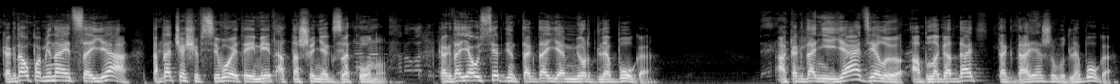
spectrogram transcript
Когда упоминается «я», тогда чаще всего это имеет отношение к закону. Когда я усерден, тогда я мертв для Бога. А когда не я делаю, а благодать, тогда я живу для Бога.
